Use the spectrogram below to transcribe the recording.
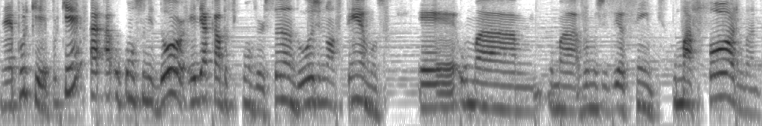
Né? Por quê? Porque a, a, o consumidor ele acaba se conversando. Hoje nós temos é, uma, uma, vamos dizer assim, uma forma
